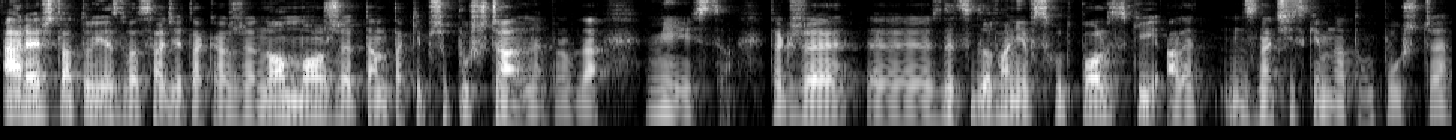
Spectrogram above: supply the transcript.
a reszta to jest w zasadzie taka, że no może tam takie przypuszczalne, prawda, miejsca. Także yy, zdecydowanie wschód Polski, ale z naciskiem na tą puszczę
